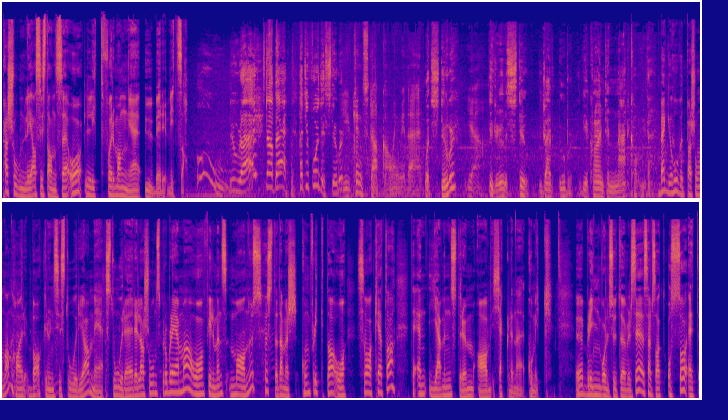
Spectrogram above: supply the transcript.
personlig assistanse og litt for mange Uber-vitser. New ride? It's not bad. How'd you afford this, Stuber? You can stop calling me that. What, Stuber? Yeah. Dude, your name is Stu. You drive Uber. It'd be a crime to not call you that. Begge hovedpersonene har bakgrunnshistorier med store relasjonsproblemer, og filmens manus høster deres konflikter og svakheter til en jevn strøm av kjeklende komikk. Eh, Blind voldsutøvelse er selvsagt også et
